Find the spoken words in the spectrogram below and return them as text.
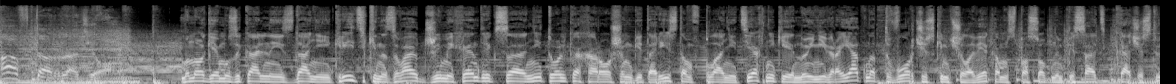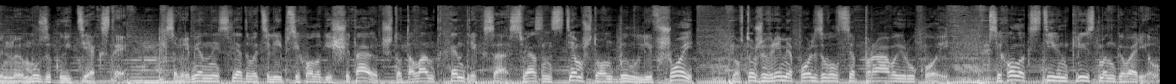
Авторадио. Многие музыкальные издания и критики называют Джимми Хендрикса не только хорошим гитаристом в плане техники, но и невероятно творческим человеком, способным писать качественную музыку и тексты. Современные исследователи и психологи считают, что талант Хендрикса связан с тем, что он был левшой, но в то же время пользовался правой рукой. Психолог Стивен Кристман говорил,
